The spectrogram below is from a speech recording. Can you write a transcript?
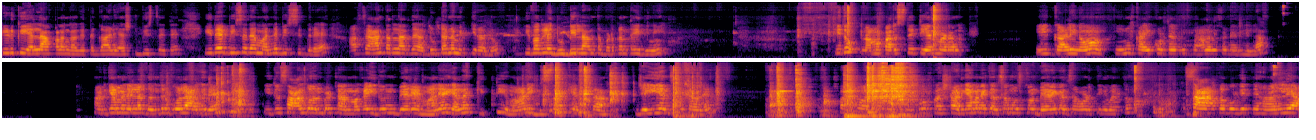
ಕಿಟಕಿ ಎಲ್ಲ ಹಾಕೊಳಂಗಾಗೈತೆ ಗಾಳಿ, ಅಷ್ಟು ಬೀಸ್ತೈತೆ. ಇದೇ ಬೀಸದೆ ಮೊನ್ನೆ ಬೀಸಿದ್ರೆ ಆ ಫ್ಯಾನ್ ತರಲಾರ್ದೆ ದುಡ್ಡನ್ನು ಮಿಕ್ಕಿರೋದು. ಇವಾಗಲೇ ದುಡ್ಡಿಲ್ಲ ಅಂತ ಬಡ್ಕೊತ ಇದ್ದೀನಿ ಇದು ನಮ್ಮ ಪರಿಸ್ಥಿತಿ ಏನು ಮಾಡೋಣ? ಈ ಗಾಳಿನೋ ಹಿಂಗೆ ಕೈ ಕೊಡ್ತಾ ನಾನು ಅನ್ಕೊಂಡಿರ್ಲಿಲ್ಲ. ಅಡುಗೆ ಮನೆಲ್ಲ ಗಂದರಗೋಲ ಆಗಿದೆ. ಇದು ಸಾಲದು ಅಂದ್ಬಿಟ್ಟು ನನ್ನ ಮಗ ಇದೊಂದು ಬೇರೆ ಮನೆಗೆಲ್ಲ ಕಿತ್ತಿ ಮಾಡಿ ಬಿಸಾಕಿ ಅಂತ ಜೈ ಅನ್ಸ್ಬಿಟ್ಟವನೆ ಫಸ್ಟ್ ಫಸ್ಟ್ ಅಡುಗೆ ಮನೆ ಕೆಲಸ ಮುಗಿಸ್ಕೊಂಡು ಬೇರೆ ಕೆಲಸ ಮಾಡ್ತೀನಿ ಇವತ್ತು. ಸಾಕಾಗೋಗಿತ್ತು ಅಲ್ಲಿ ಆ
